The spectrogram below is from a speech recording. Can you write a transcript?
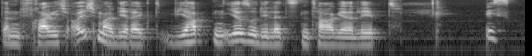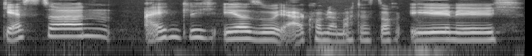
Dann frage ich euch mal direkt, wie habt denn ihr so die letzten Tage erlebt? Bis gestern eigentlich eher so, ja komm, dann macht das doch eh nicht.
